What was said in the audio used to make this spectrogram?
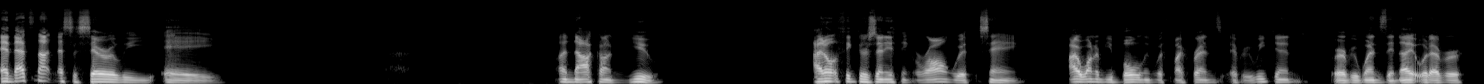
And that's not necessarily a a knock on you. I don't think there's anything wrong with saying I want to be bowling with my friends every weekend or every Wednesday night, whatever.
